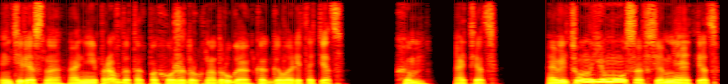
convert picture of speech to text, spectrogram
Интересно, они и правда так похожи друг на друга, как говорит отец? Хм, отец. А ведь он ему совсем не отец.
